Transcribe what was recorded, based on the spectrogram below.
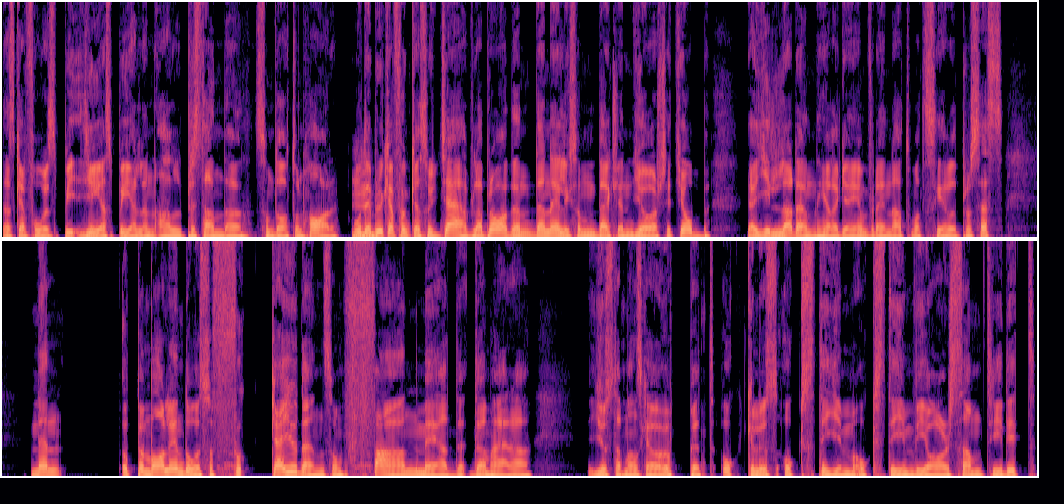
den ska få ge spelen all prestanda som datorn har. Och Mm. det brukar funka så jävla bra. Den, den är liksom verkligen gör sitt jobb. Jag gillar den hela grejen för det är en automatiserad process. Men uppenbarligen då så fuckar ju den som fan med de här, just att man ska ha öppet Oculus och Steam och Steam VR samtidigt.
